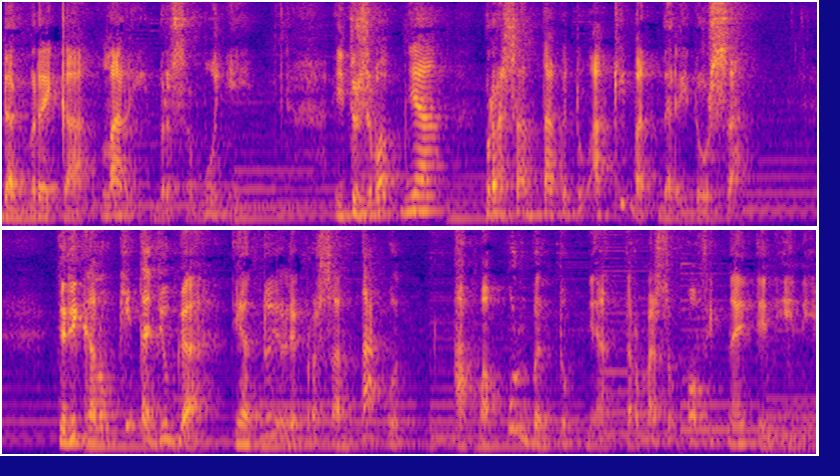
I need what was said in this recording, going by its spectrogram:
dan mereka lari bersembunyi. Itu sebabnya perasaan takut itu akibat dari dosa. Jadi kalau kita juga dihantui oleh perasaan takut, apa pun bentuknya, termasuk COVID-19 ini,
